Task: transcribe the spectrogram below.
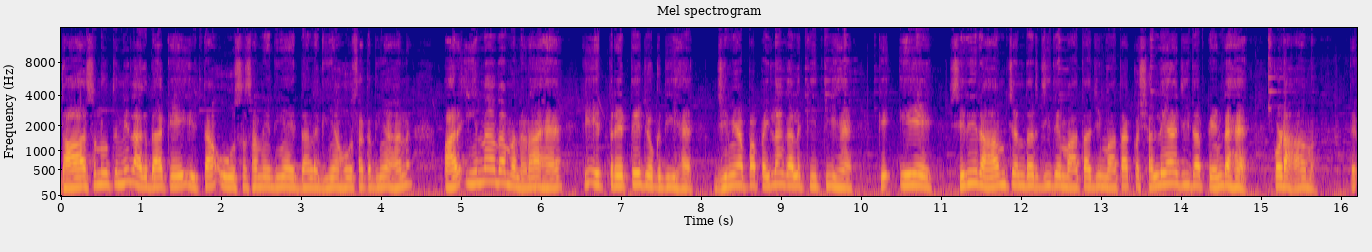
ਦਾਸ ਨੂੰ ਤਾਂ ਨਹੀਂ ਲੱਗਦਾ ਕਿ ਇੱਟਾਂ ਉਸ ਸਮੇਂ ਦੀਆਂ ਇਦਾਂ ਲੱਗੀਆਂ ਹੋ ਸਕਦੀਆਂ ਹਨ, ਪਰ ਇਹਨਾਂ ਦਾ ਮੰਨਣਾ ਹੈ ਕਿ ਇਹ ਤ੍ਰੇਤੇ ਯੁੱਗ ਦੀ ਹੈ। ਜਿਵੇਂ ਆਪਾਂ ਪਹਿਲਾਂ ਗੱਲ ਕੀਤੀ ਹੈ ਕਿ ਇਹ ਸ਼੍ਰੀ ਰਾਮਚੰਦਰ ਜੀ ਦੇ ਮਾਤਾ ਜੀ, ਮਾਤਾ ਕੁਸ਼ਲਿਆ ਜੀ ਦਾ ਪਿੰਡ ਹੈ ਕੁੜਾਮ ਤੇ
